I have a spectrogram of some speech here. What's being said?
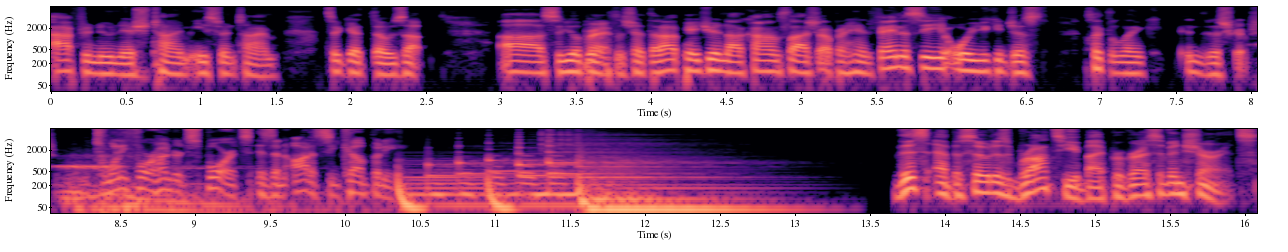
afternoonish time, Eastern time to get those up. Uh, so you'll be right. able to check that out, patreon.com slash upperhand fantasy, or you can just click the link in the description. 2400 Sports is an Odyssey company. This episode is brought to you by Progressive Insurance.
